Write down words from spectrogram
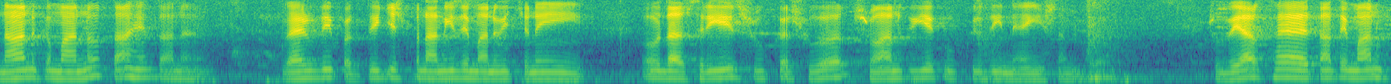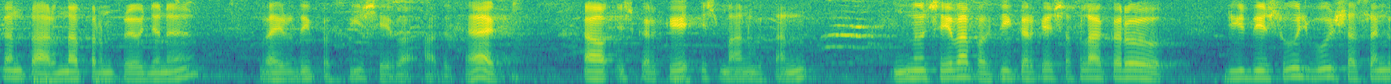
ਨਾਨਕ ਮਾਨੋ ਤਾਹੇ ਤਨ। ਵੈਰ ਦੀ ਭਗਤੀ ਜਿਸ ਪਨਾਨੀ ਦੇ ਮਨ ਵਿੱਚ ਨਹੀਂ, ਉਹਦਾ ਸਰੀਰ ਸੂਕਰ ਸੁਰ ਸਵਾਨ ਕੀਏ ਕੁਕਰ ਦੀ ਨਹੀਂ ਸਮਝੋ। ਸੋ ਵਿਅਰਥ ਹੈ ਤਾਂ ਤੇ ਮਾਨੁਕ ਤਨ ਧਾਰਨ ਦਾ ਪਰਮ ਪ੍ਰਯੋਜਨ, ਵੈਰ ਦੀ ਭਗਤੀ ਸੇਵਾ ਆਦਿ ਹੈ। ਆਓ ਇਸ ਕਰਕੇ ਇਸ ਮਾਨਵ ਤਨ ਨੂੰ ਸੇਵਾ ਭਗਤੀ ਕਰਕੇ ਸਫਲਾ ਕਰੋ। ਜਿਸ ਦੀ ਸੂਝ ਬੂਝ ਸਤਸੰਗ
